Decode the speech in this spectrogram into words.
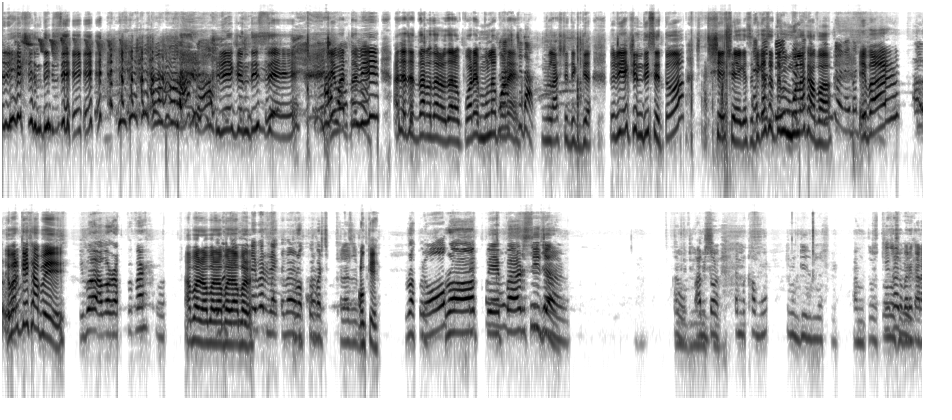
রিয়াকশন দিছে। রিয়াকশন দিছে। এবার তুমি আচ্ছা আচ্ছা দাঁড়াও দাঁড়াও দাঁড়াও পরে মুলা পরে লাস্টের দিক দিয়ে। তো রিয়াকশন দিছে তো শেষ হয়ে গেছে ঠিক আছে? তুমি মুলা খাবা। এবার এবার কে খাবে? আবার আবার আবার আবার আবার। এবার এবার রক পেপার খেলা যাবে। Okay rock rock paper scissor আমি তো আমি খাব। তুমি ডিল মেশিন আমি তো তো সবাই কারা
